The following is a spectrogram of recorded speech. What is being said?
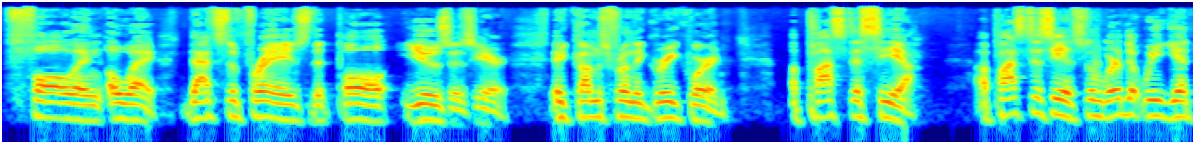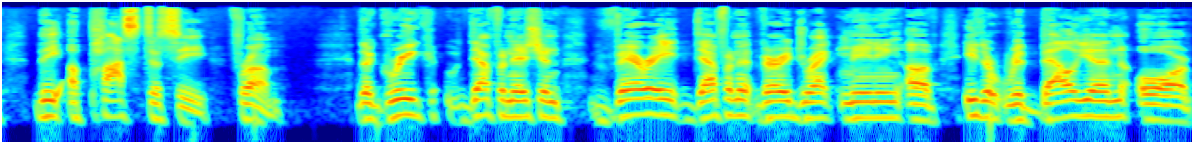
falling away. That's the phrase that Paul uses here. It comes from the Greek word apostasia. Apostasy, it's the word that we get the apostasy from the Greek definition, very definite, very direct meaning of either rebellion or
